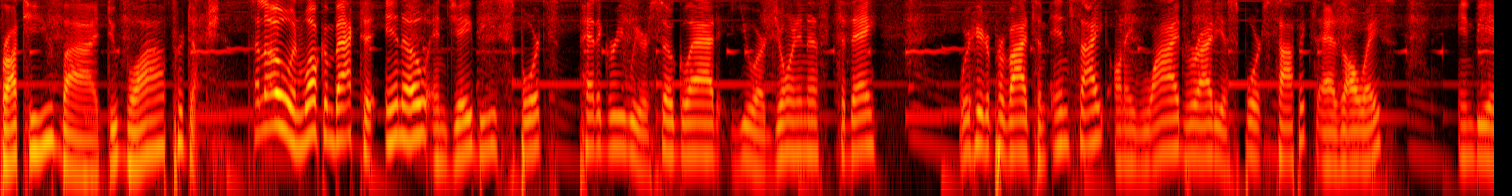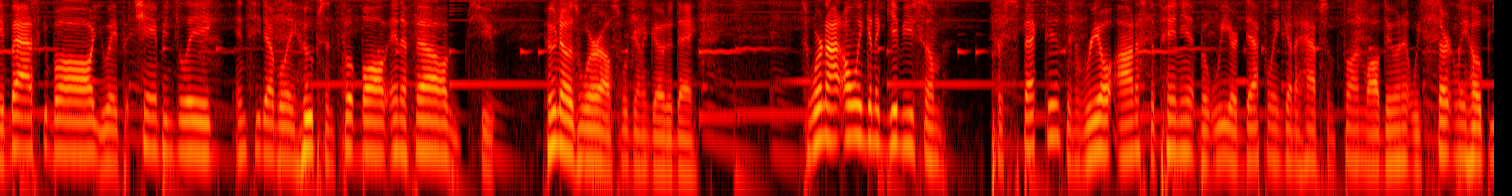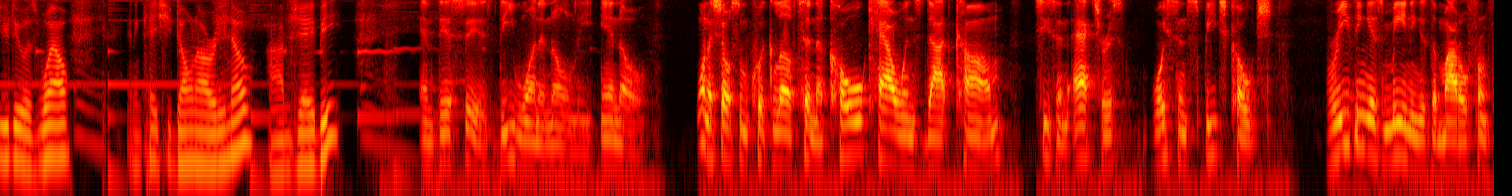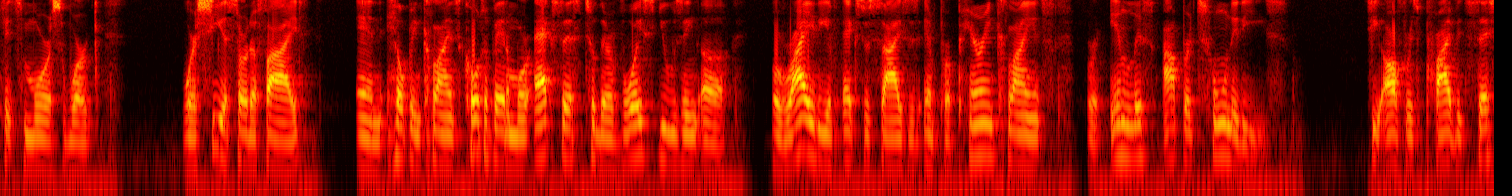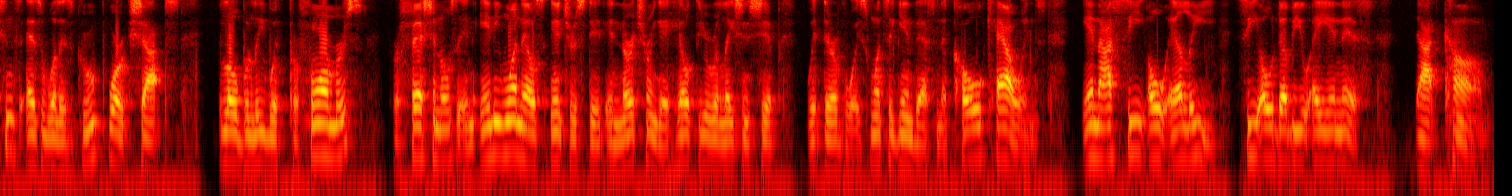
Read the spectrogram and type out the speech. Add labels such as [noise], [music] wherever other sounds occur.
Brought to you by Dubois Productions. Hello, and welcome back to NO and JB Sports Pedigree. We are so glad you are joining us today. We're here to provide some insight on a wide variety of sports topics, as always. NBA basketball, UEFA Champions League, NCAA hoops and football, NFL, and shoot, who knows where else we're going to go today. So, we're not only going to give you some perspective and real honest opinion, but we are definitely going to have some fun while doing it. We certainly hope you do as well. And in case you don't already know, I'm JB. And this is the one and only NO. Want to show some quick love to NicoleCowans.com. She's an actress, voice and speech coach. Breathing is Meaning is the motto from Fitzmaurice work, where she is certified and helping clients cultivate a more access to their voice using a variety of exercises and preparing clients for endless opportunities. She offers private sessions as well as group workshops globally with performers, professionals, and anyone else interested in nurturing a healthier relationship with their voice. Once again, that's Nicole Cowans, N I C O L E C O W A N S dot com.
